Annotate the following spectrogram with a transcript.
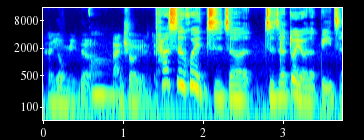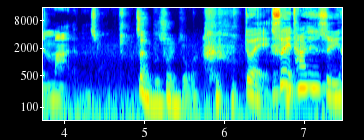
很有名的篮球员。他是会指着指着队友的鼻子骂的这很不处女座。对，所以他是属于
